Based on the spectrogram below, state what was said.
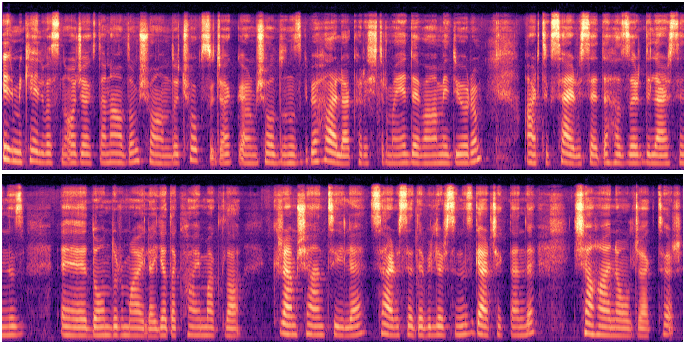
İrmik helvasını ocaktan aldım. Şu anda çok sıcak görmüş olduğunuz gibi hala karıştırmaya devam ediyorum. Artık servise de hazır. Dilerseniz e, dondurmayla ya da kaymakla krem şanti ile servis edebilirsiniz. Gerçekten de şahane olacaktır.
